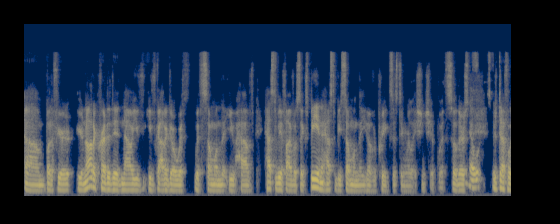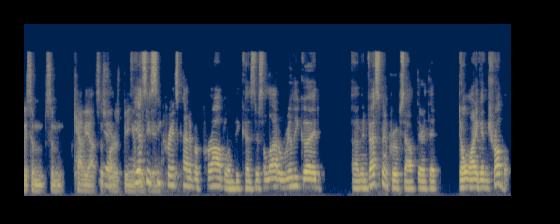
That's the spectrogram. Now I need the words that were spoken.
um, but if you're you're not accredited now you've you've got to go with with someone that you have has to be a 506b and it has to be someone that you have a pre-existing relationship with. So there's yeah, well, there's definitely some some caveats as yeah, far as being the SEC creates kind of a problem because there's a lot of really good um, investment groups out there that don't want to get in trouble.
